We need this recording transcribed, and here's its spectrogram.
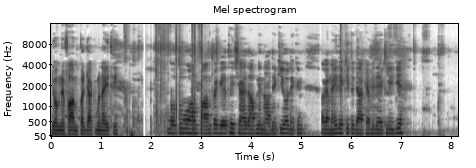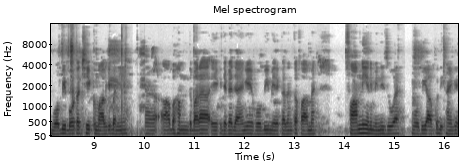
जो हमने फार्म पर जाकर बनाई थी। दोस्तों, वो हम फार्म पे गए थे। शायद आपने ना देखी हो, लेकिन अगर नहीं देखी तो जाके अभी देख लीजिए। वो भी बहुत अच्छी कमाल की बनी है। अब हम दोबारा एक जगह जाएँगे। वो भी मेरे कज़न का फार्म है। फार्म नहीं, यानी मिनी जू है। वो भी आपको दिखाएँगे।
